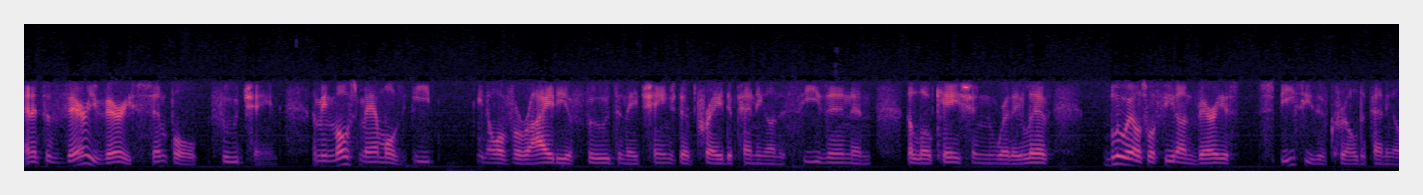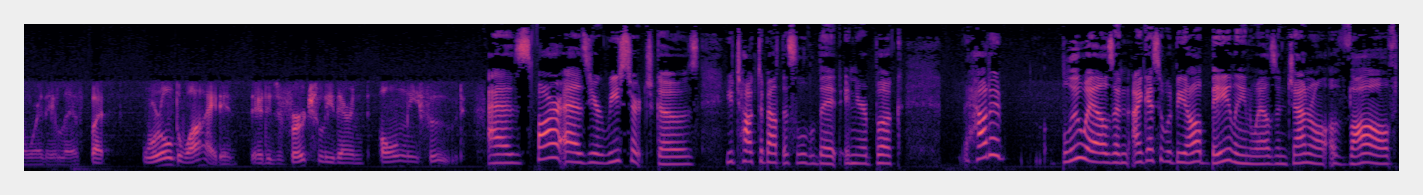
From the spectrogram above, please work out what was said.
and it's a very, very simple food chain. I mean, most mammals eat you know a variety of foods and they change their prey depending on the season and the location where they live. Blue whales will feed on various species of krill depending on where they live, but worldwide it, it is virtually their only food. As far as your research goes, you talked about this a little bit in your book. How did blue whales and I guess it would be all baleen whales in general evolve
